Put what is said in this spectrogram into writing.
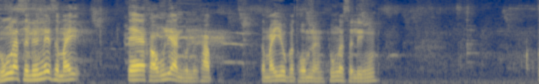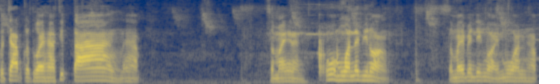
ถุงละสลึงในสมัย แต่เขาโรงเรียนพุ่นนะครับ สมัยอยู่ประถมนั่นถุงละสลึงก็จับกระถวยหาสิบตางค์นะครับ สมัยนั้นโอ้มวนได้พี่น้อง สมัยเป็นเด็กหน่อยมวนครับ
